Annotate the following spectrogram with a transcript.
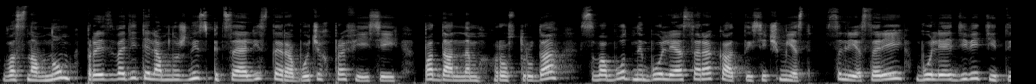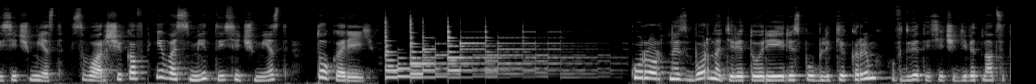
В основном производителям нужны специалисты рабочих профессий. По данным Роструда, свободны более 40 тысяч мест, слесарей – более 9 тысяч мест, сварщиков и 8 тысяч мест токарей. Курортный сбор на территории Республики Крым в 2019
